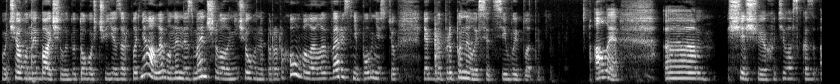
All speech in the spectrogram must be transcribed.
Хоча вони бачили до того, що є зарплатня, але вони не зменшували, нічого не перераховували, але в вересні повністю якби припинилися ці виплати. Але е, ще що я хотіла сказати.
